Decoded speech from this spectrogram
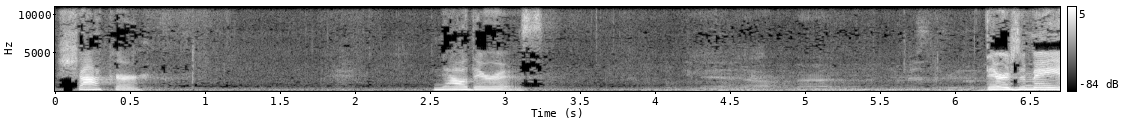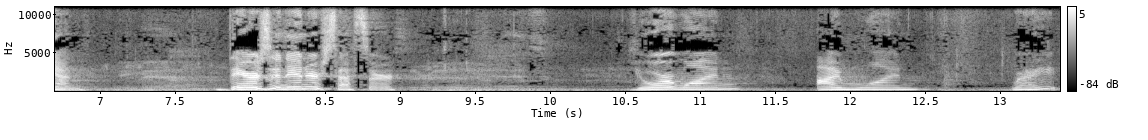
Shocker. Now there is. There's a man. There's an intercessor. You're one. I'm one. Right?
